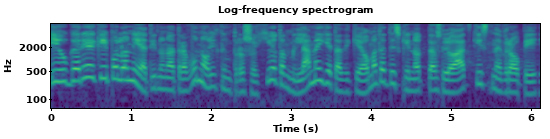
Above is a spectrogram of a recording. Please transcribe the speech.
Η Ουγγαρία και η Πολωνία τείνουν να τραβούν όλη την προσοχή όταν μιλάμε για τα δικαιώματα της κοινότητας ΛΟΑΤΚΙ στην Ευρώπη.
